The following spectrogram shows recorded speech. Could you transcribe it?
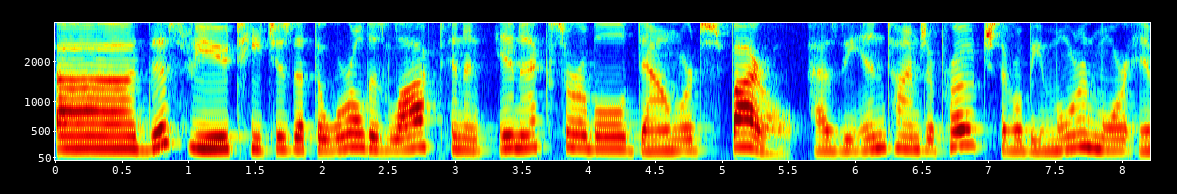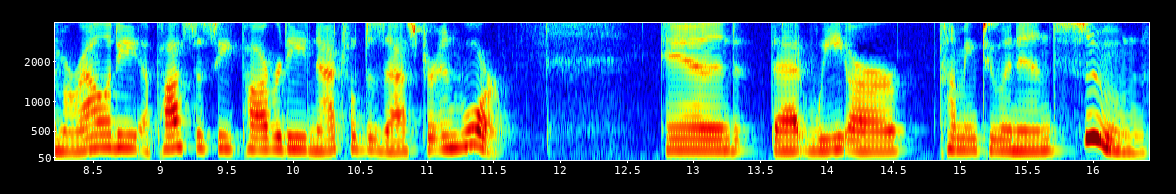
uh, this view teaches that the world is locked in an inexorable downward spiral. As the end times approach, there will be more and more immorality, apostasy, poverty, natural disaster, and war and that we are coming to an end soon.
